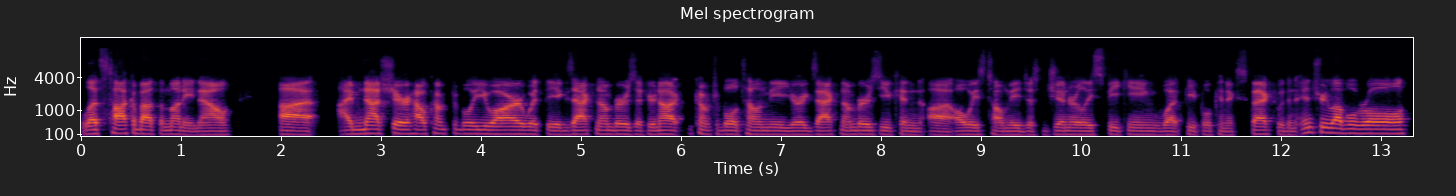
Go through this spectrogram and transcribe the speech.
let's talk about the money. Now, uh, I'm not sure how comfortable you are with the exact numbers. If you're not comfortable telling me your exact numbers, you can uh, always tell me just generally speaking what people can expect with an entry level role,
